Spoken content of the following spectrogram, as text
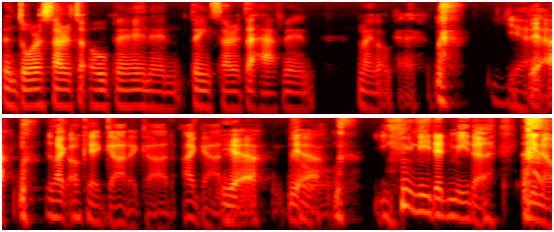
Then doors started to open and things started to happen. I'm like, okay, yeah. yeah, You're like, okay, got it, God. I got it. yeah, yeah, Cool. You needed me to, you know,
